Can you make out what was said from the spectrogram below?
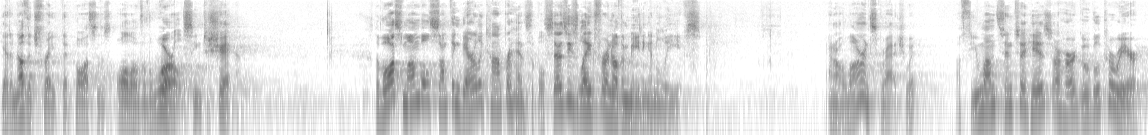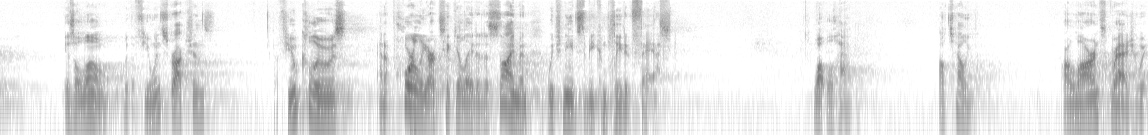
yet another trait that bosses all over the world seem to share. The boss mumbles something barely comprehensible, says he's late for another meeting, and leaves. And our Lawrence graduate, a few months into his or her Google career, is alone with a few instructions, a few clues, and a poorly articulated assignment which needs to be completed fast. What will happen? I'll tell you. Our Lawrence graduate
